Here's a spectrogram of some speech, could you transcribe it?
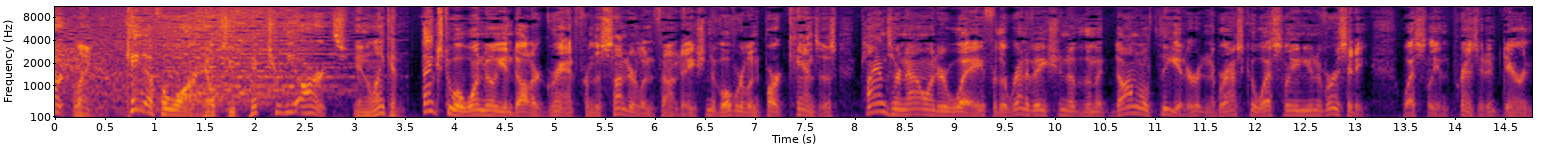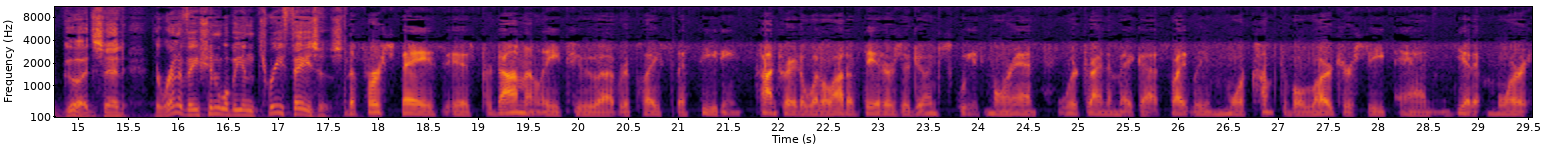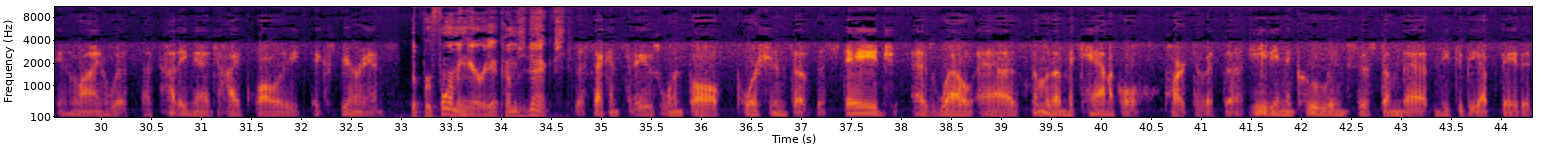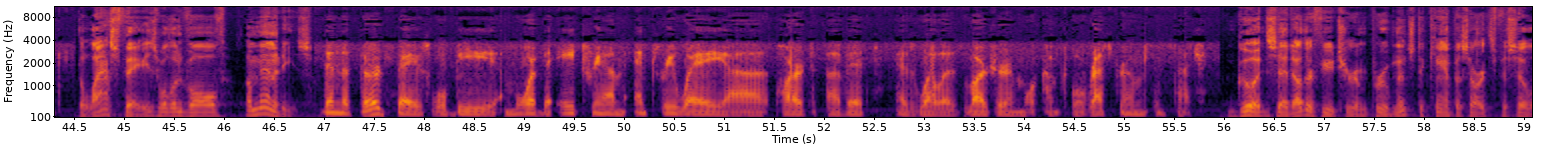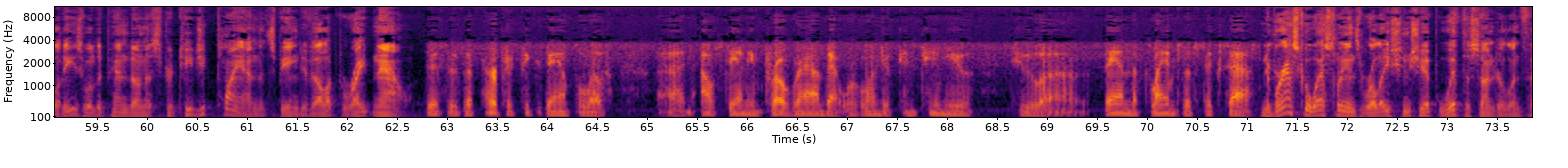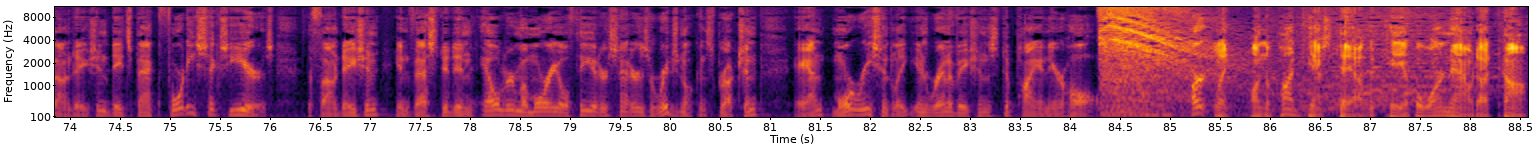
ArtLink. KFOR helps you picture the arts in Lincoln. Thanks to a $1 million grant from the Sunderland Foundation of Overland Park, Kansas, plans are now underway for the renovation of the McDonald Theater at Nebraska Wesleyan University. Wesleyan President Darrin Good said the renovation will be in three phases. The first phase is predominantly to uh, replace the seating. Contrary to what a lot of theaters are doing, squeeze more in, we're trying to make a slightly more comfortable, larger seat and get it more in line with a cutting-edge, high-quality experience. The performing area comes next. The second phase will involve portions of the stage as well as some of the mechanical parts of it, the heating and cooling system that need to be updated. The last phase will involve amenities. Then the third phase will be more of the atrium entryway uh, part of it, as well as larger and more comfortable restrooms and such. Good said other future improvements to campus arts facilities will depend on a strategic plan that's being developed right now. This is a perfect example of an outstanding program that we're going to continue to uh, fan the flames of success. Nebraska Wesleyan's relationship with the Sunderland Foundation dates back 46 years. The foundation invested in Elder Memorial Theater Center's original construction and, more recently, in renovations to Pioneer Hall. ArtLink on the podcast tab at kfornow.com.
